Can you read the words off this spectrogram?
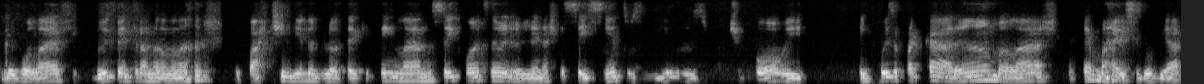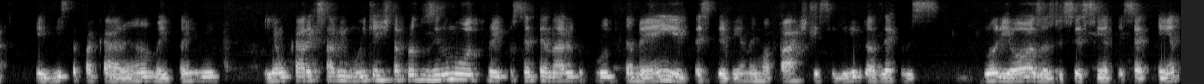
Eu vou lá, eu fico doido para entrar na, no quartinho dele da biblioteca. E tem lá não sei quantos, né, Eugênio? Acho que é 600 livros de futebol e tem coisa para caramba lá, acho que até mais se bobear. Revista para caramba. Então ele, ele é um cara que sabe muito. A gente está produzindo um outro aí para o centenário do clube também. Ele está escrevendo uma parte desse livro das décadas gloriosas de 60 e 70.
